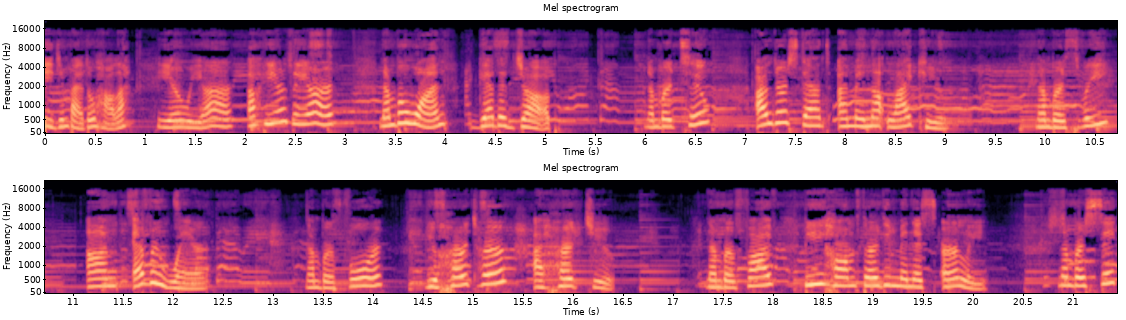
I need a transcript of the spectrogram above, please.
已经百度好了，Here we are. Oh, here they are. Number one, get a job. Number two, understand I may not like you. Number three, I'm everywhere. Number four, you hurt her, I hurt you. Number five, be home 30 minutes early. Number six,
